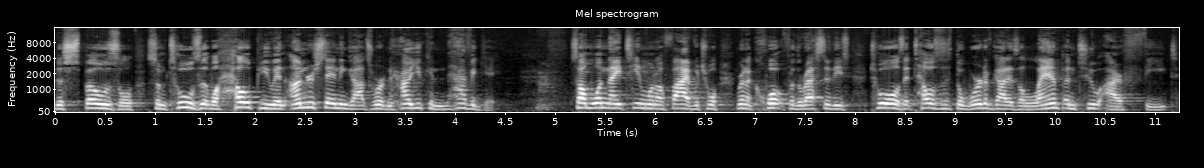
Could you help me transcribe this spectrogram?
disposal, some tools that will help you in understanding God's Word and how you can navigate. Psalm 119, 105, which we're going to quote for the rest of these tools, it tells us that the Word of God is a lamp unto our feet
